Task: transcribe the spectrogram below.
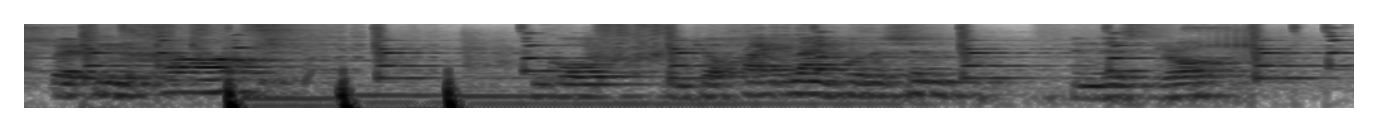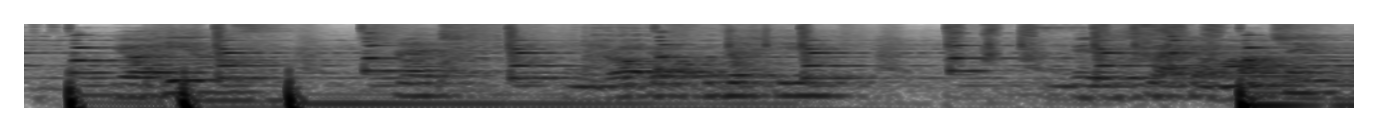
stretching the calves. Go into a high plank position and just drop your heels, stretch and drop your opposite heel. Okay, just like you're marching.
